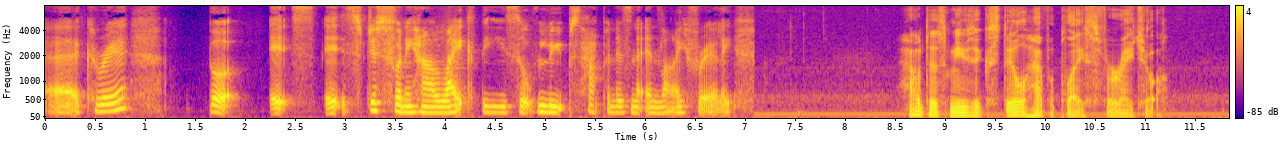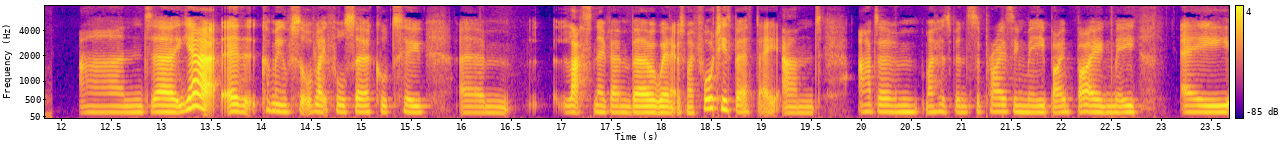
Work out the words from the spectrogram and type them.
uh, career, but it's it's just funny how like these sort of loops happen, isn't it, in life? Really. How does music still have a place for Rachel? And uh, yeah, uh, coming sort of like full circle to um, last November when it was my 40th birthday, and Adam, my husband, surprising me by buying me a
